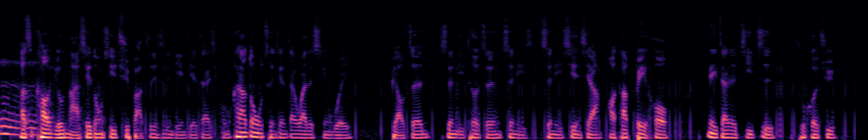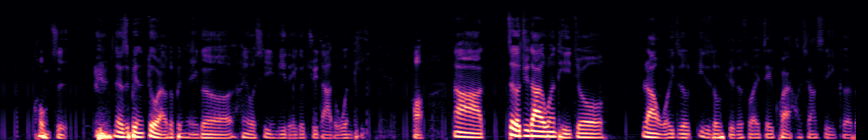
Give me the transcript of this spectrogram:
嗯，它是靠有哪些东西去把这些事情连接在一起。我们看到动物呈现在外的行为表征、生理特征、生理生理现象，好，它背后内在的机制如何去控制，那是变成对我来说变成一个很有吸引力的一个巨大的问题。好，那这个巨大的问题就让我一直都一直都觉得说，哎，这一块好像是一个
